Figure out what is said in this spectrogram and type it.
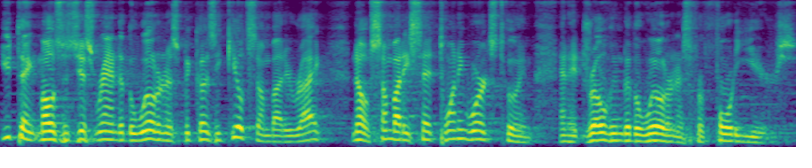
you think Moses just ran to the wilderness because he killed somebody, right? No, somebody said 20 words to him and it drove him to the wilderness for 40 years.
